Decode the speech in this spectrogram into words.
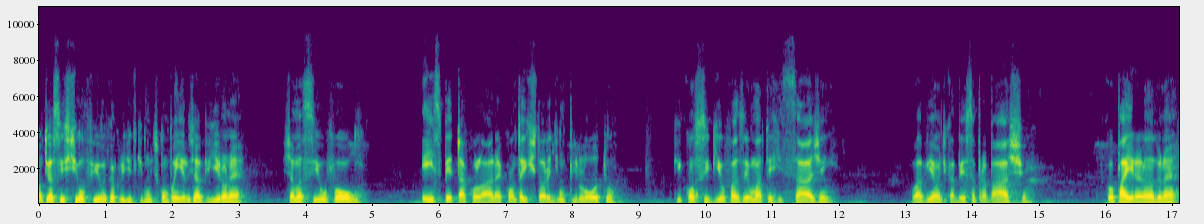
Ontem eu assisti um filme que eu acredito que muitos companheiros já viram, né? Chama-se O Voo. Espetacular, né? Conta a história de um piloto que conseguiu fazer uma aterrissagem, o avião de cabeça para baixo, ficou pairando, né?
